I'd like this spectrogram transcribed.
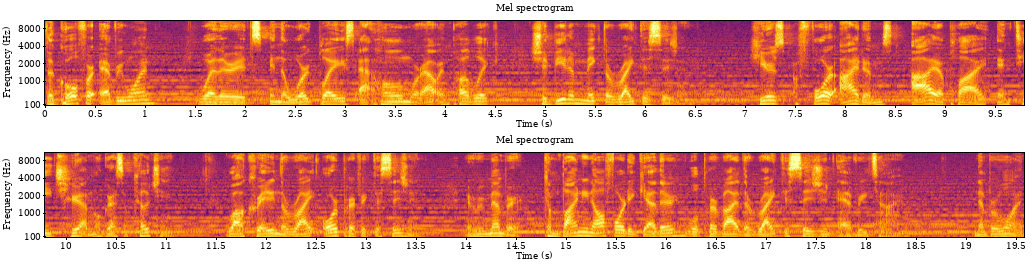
The goal for everyone, whether it's in the workplace, at home, or out in public, should be to make the right decision. Here's four items I apply and teach here at Mogressive Coaching while creating the right or perfect decision. And remember, combining all four together will provide the right decision every time. Number one,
